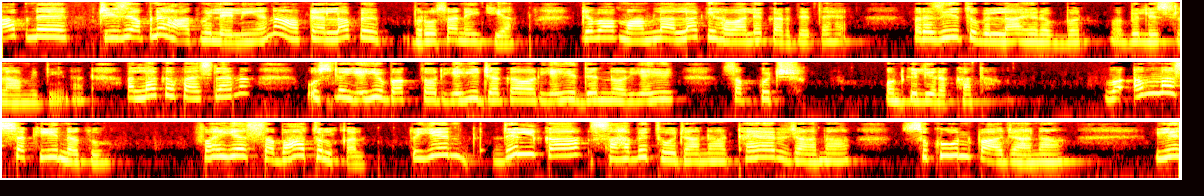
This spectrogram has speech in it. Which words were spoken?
آپ نے چیزیں اپنے ہاتھ میں لے لی ہیں نا آپ نے اللہ پہ بھروسہ نہیں کیا جب آپ معاملہ اللہ کے حوالے کر دیتے ہیں رضی تو بلّہ ربر و بال اسلامی دینان اللہ کا فیصلہ ہے نا اس نے یہی وقت اور یہی جگہ اور یہی دن اور یہی سب کچھ ان کے لیے رکھا تھا وہ ام سکی نتو فہیا سبات القلب تو یہ دل کا ثابت ہو جانا ٹھہر جانا سکون پا جانا یہ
